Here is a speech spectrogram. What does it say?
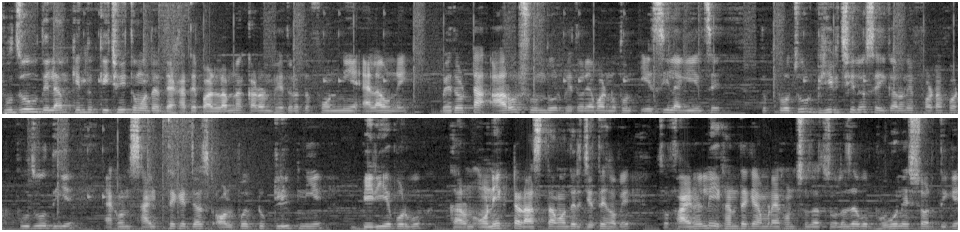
পুজোও দিলাম, কিন্তু কিছুই তোমাদের দেখাতে পারলাম না, কারণ ভেতরে তো ফোন নিয়ে অ্যালাউ নেই। ভেতরটা আরও সুন্দর, ভেতরে আবার নতুন এসি লাগিয়েছে। তো প্রচুর ভিড় ছিল, সেই কারণে ফটাফট পুজো দিয়ে এখন সাইড থেকে জাস্ট অল্প একটু ক্লিপ নিয়ে বেরিয়ে পড়ব, কারণ অনেকটা রাস্তা আমাদের যেতে হবে। তো ফাইনালি এখান থেকে আমরা এখন সোজা চলে যাব ভুবনেশ্বর দিকে।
